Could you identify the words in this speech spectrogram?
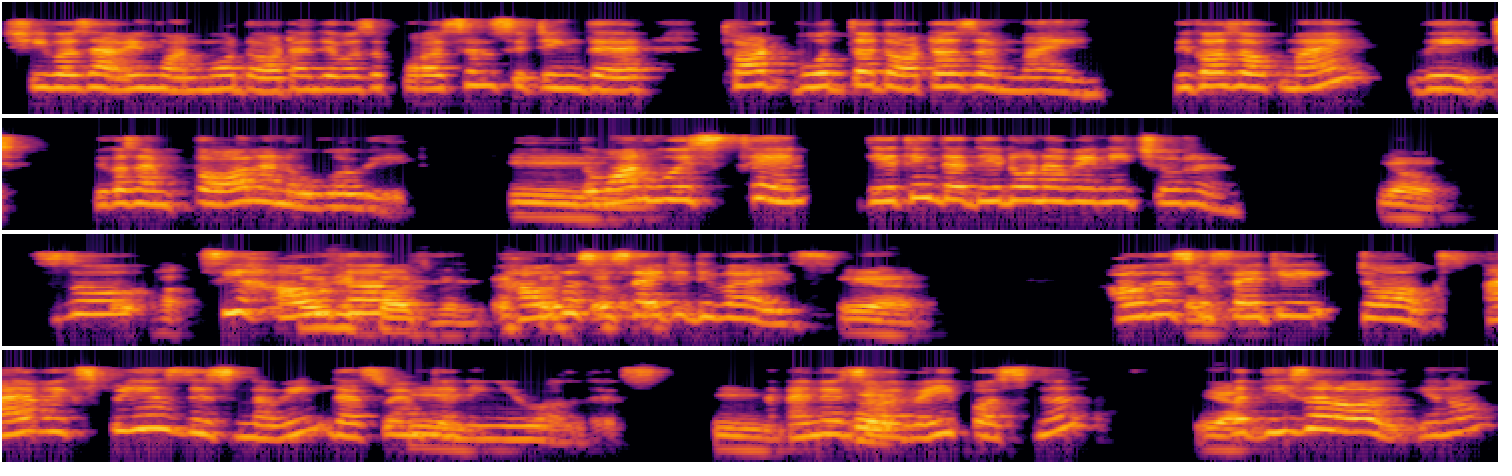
she was having one more daughter and there was a person sitting there thought both the daughters are mine because of my weight because i'm tall and overweight mm. the one who is thin they think that they don't have any children no so see how, how the how the society divides. Yeah. How the society talks. I have experienced this naveen. That's why i'm mm. telling you all this. Mm. and it's all very personal. Yeah. but these are all you know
